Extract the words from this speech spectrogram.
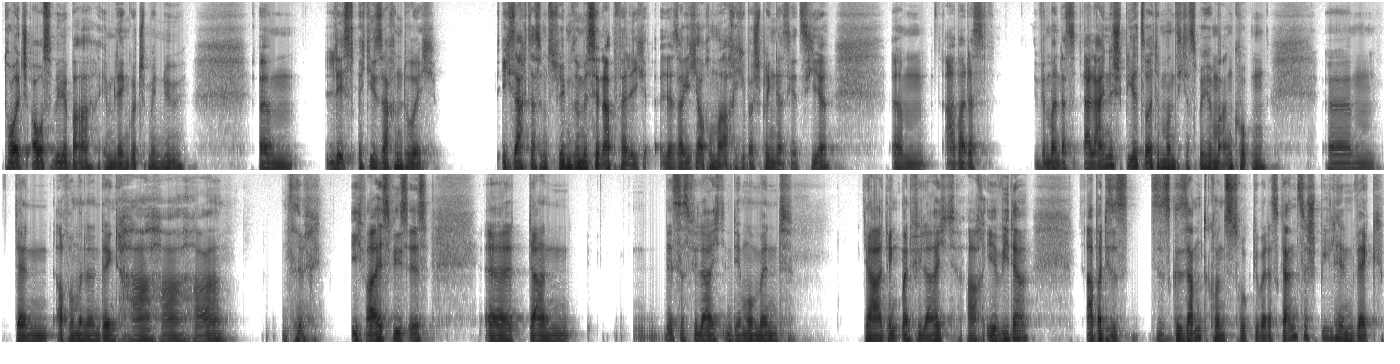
Deutsch auswählbar im Language-Menü. Ähm, lest euch die Sachen durch. Ich sage das im Stream so ein bisschen abfällig. Da sage ich auch immer, ach, ich überspringe das jetzt hier. Ähm, aber das, wenn man das alleine spielt, sollte man sich das ruhig mal angucken. Ähm, denn auch wenn man dann denkt, ha, ha, ha, ich weiß, wie es ist, äh, dann ist es vielleicht in dem Moment, ja, denkt man vielleicht, ach, ihr wieder. Aber dieses, dieses Gesamtkonstrukt über das ganze Spiel hinweg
